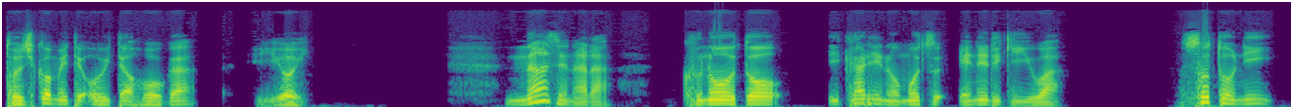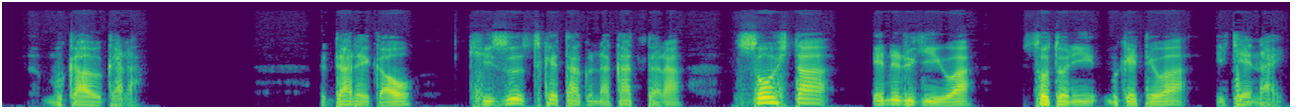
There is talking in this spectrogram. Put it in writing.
閉じ込めておいた方が良い。なぜなら、苦悩と怒りの持つエネルギーは、外に向かうから。誰かを傷つけたくなかったら、そうしたエネルギーは外に向けてはいけない。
